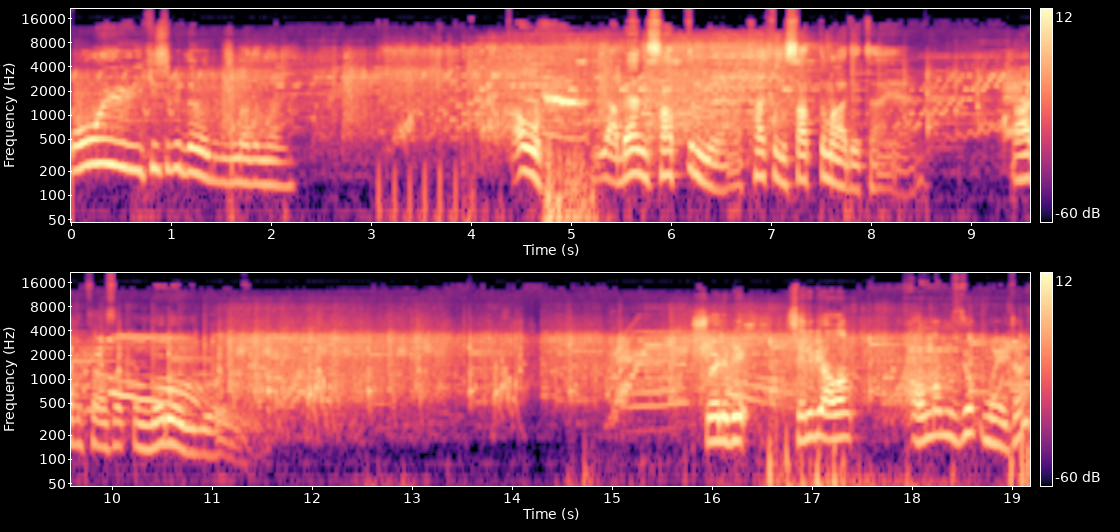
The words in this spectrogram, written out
Oy ikisi birden öldü bizim adamlar. Of ya ben sattım ya. Takımı sattım adeta ya. Adeta sattım. Nereye gidiyor ya? Şöyle bir seni bir alan almamız yok mu hocam?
